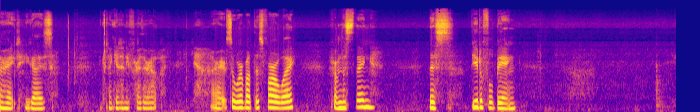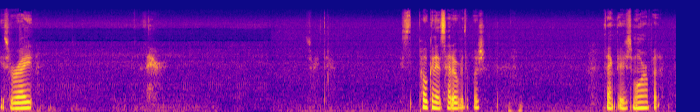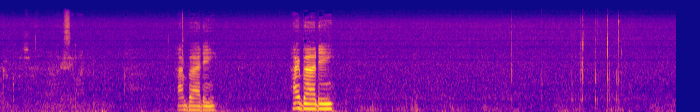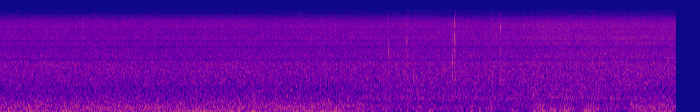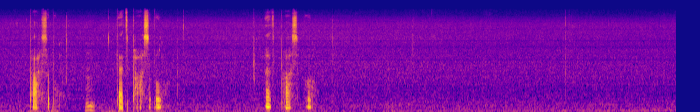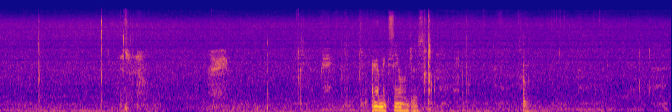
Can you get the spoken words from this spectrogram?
Alright, you guys. Can I get any further out? Yeah. Alright, so we're about this far away from this thing. This beautiful being. He's right there. He's right there. He's poking his head over the bush. I mm-hmm. think there's more, but Hi, buddy. Hi, buddy. Possible. Hmm. That's possible. That's possible. I gotta make sandwiches.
